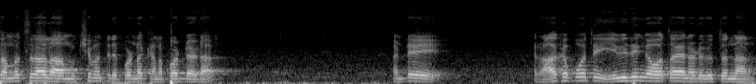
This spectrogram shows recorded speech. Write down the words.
సంవత్సరాలు ఆ ముఖ్యమంత్రి ఎప్పుడన్నా కనపడ్డా అంటే రాకపోతే ఏ విధంగా అవుతాయని అడుగుతున్నాను.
